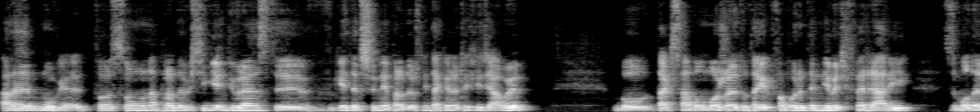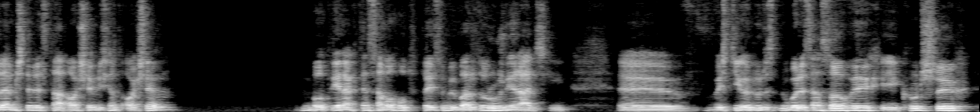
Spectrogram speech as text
ale mówię, to są naprawdę wyścigi endurance, w GT3 naprawdę już nie takie rzeczy się działy, bo tak samo może tutaj faworytem nie być Ferrari z modelem 488, bo jednak ten samochód tutaj sobie bardzo różnie radzi yy, w wyścigach długodystansowych i krótszych,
